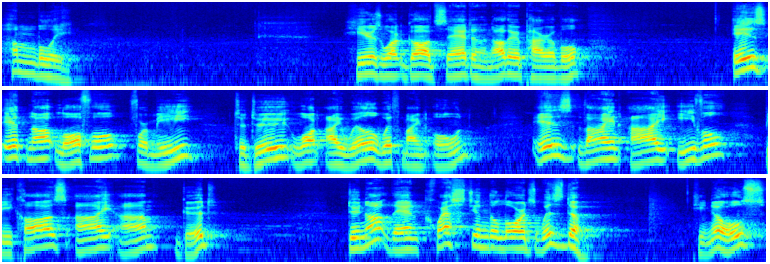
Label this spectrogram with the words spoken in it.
humbly. Here's what God said in another parable Is it not lawful for me to do what I will with mine own? Is thine eye evil because I am good? Do not then question the Lord's wisdom. He knows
